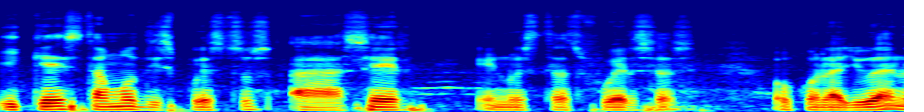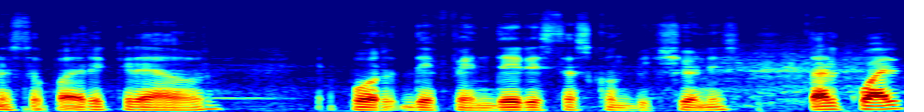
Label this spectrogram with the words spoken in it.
y qué estamos dispuestos a hacer en nuestras fuerzas o con la ayuda de nuestro Padre Creador por defender estas convicciones, tal cual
